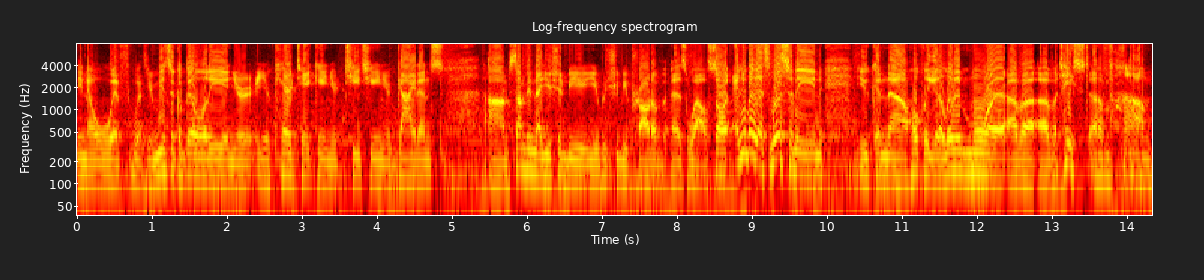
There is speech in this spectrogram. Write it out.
you know, with with your music ability and your your caretaking, your teaching, your guidance, um, something that you should be you should be proud of as well. So anybody that's listening, you can uh, hopefully get a little bit more of a, of a taste of, um,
